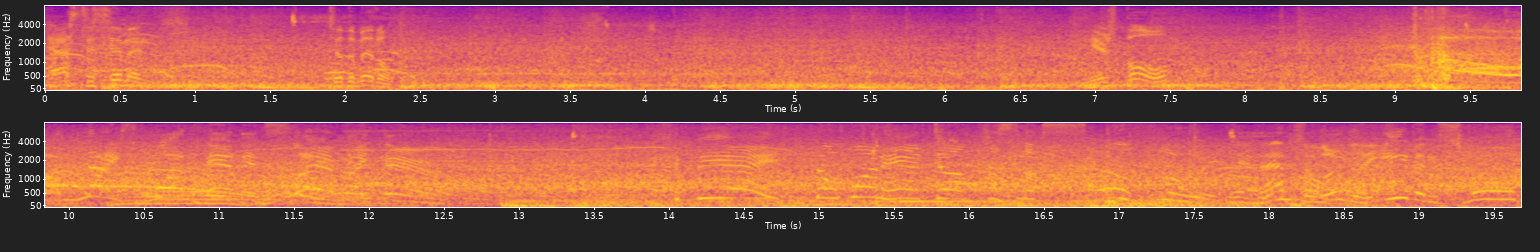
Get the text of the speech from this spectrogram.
Pass to Simmons. To the middle. Here's Bull. Oh, a nice one-handed slam right there. BA, the one-hand dunk just looks so fluid. Yeah, absolutely. Even smooth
